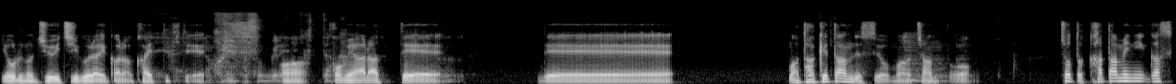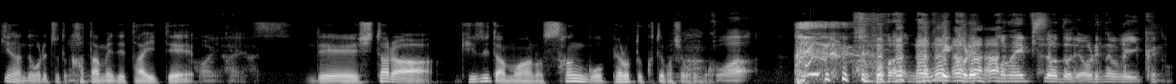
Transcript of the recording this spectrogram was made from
夜の11時ぐらいから帰ってきて、米洗って、うん。で、まあ炊けたんですよ、まあちゃんと。ううちょっと固めにが好きなんで、俺ちょっと固めで炊いて、うんはいはいはい。で、したら、気づいたらもうあの3合ペロッと食ってました、俺あも。怖っ。怖っ。なんでこれ、このエピソードで俺の上行くの？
